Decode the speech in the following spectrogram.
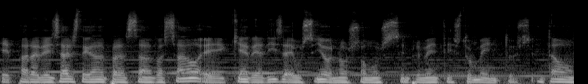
E para realizar este grande plano de salvação, eh, quem realiza é o Senhor, nós somos simplesmente instrumentos. Então,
